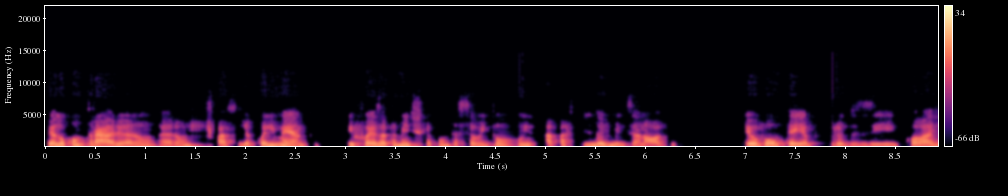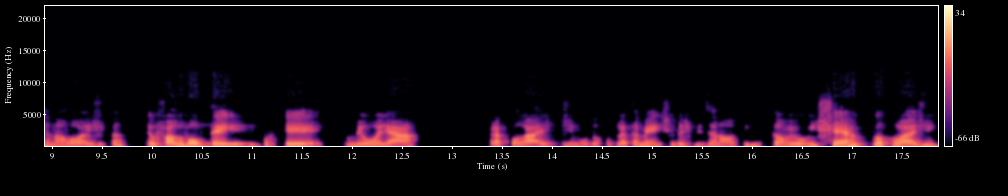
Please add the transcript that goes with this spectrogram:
Pelo contrário, era um, era um espaço de acolhimento. E foi exatamente o que aconteceu. Então, a partir de 2019, eu voltei a produzir colagem analógica. Eu falo voltei porque o meu olhar para colagem mudou completamente em 2019. Então, eu enxergo a colagem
